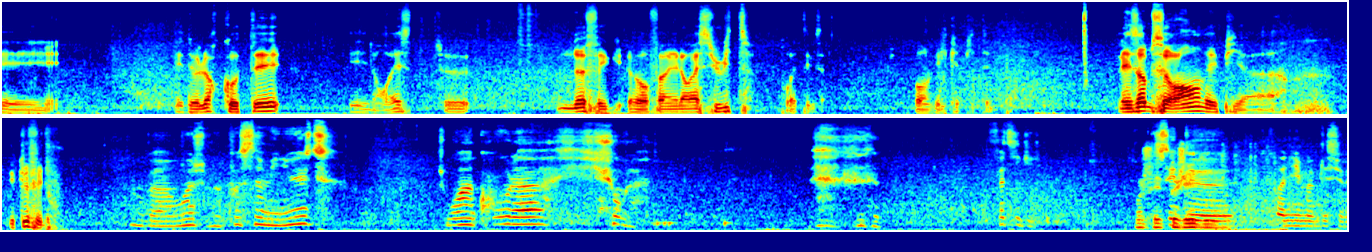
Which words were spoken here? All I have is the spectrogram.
Et, et de leur côté, il en reste 9, enfin il en reste 8 pour être exact. Pour enlever le capitaine. Les hommes se rendent et puis... euh, Et que faites-vous? Ben, moi, je me pose 5 minutes. Je bois un coup, là. Il est chaud, là. Fatigué. Moi, je fais ce que j'ai de dit. soigner ma blessure.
